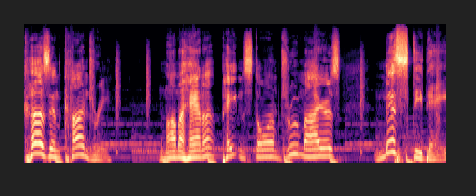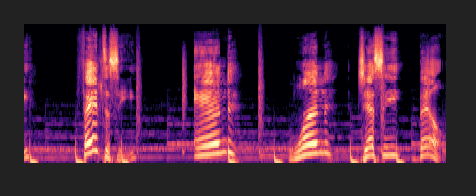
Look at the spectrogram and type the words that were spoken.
Cousin Condry, Mama Hannah, Peyton Storm, Drew Myers, Misty Day, Fantasy, and one Jesse Bell,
